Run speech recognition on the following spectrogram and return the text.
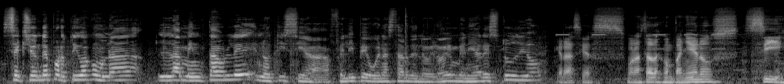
sección deportiva con una lamentable noticia. Felipe, buenas tardes, le doy la bienvenida al estudio. Gracias. Buenas tardes compañeros. Sí,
